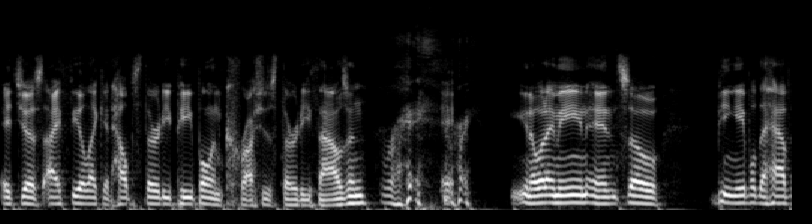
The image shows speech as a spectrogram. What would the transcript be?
it just I feel like it helps 30 people and crushes 30,000. Right. right. You know what I mean? And so being able to have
